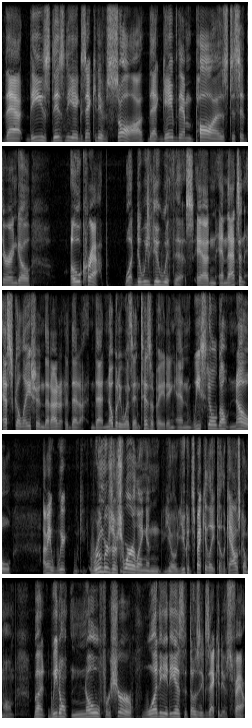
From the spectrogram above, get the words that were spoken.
that these Disney executives saw that gave them pause to sit there and go, "Oh crap, what do we do with this?" And and that's an escalation that I that that nobody was anticipating, and we still don't know. I mean, we rumors are swirling, and you know you could speculate till the cows come home, but we don't know for sure what it is that those executives found.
